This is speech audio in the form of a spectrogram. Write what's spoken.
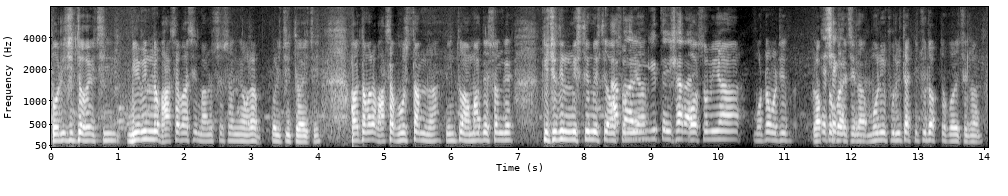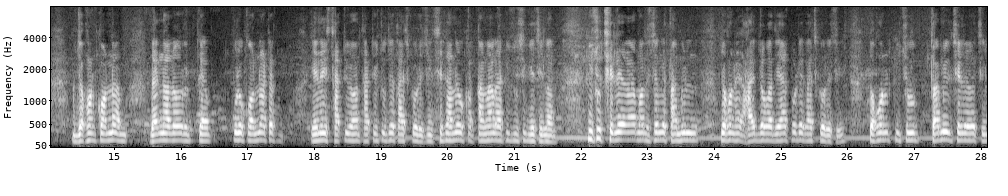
পরিচিত হয়েছি বিভিন্ন ভাষাভাষী মানুষের সঙ্গে আমরা পরিচিত হয়েছি। হয়তো আমরা ভাষা বুঝতাম না কিন্তু আমাদের সঙ্গে কিছুদিন মিশতে মিশতে অসমিয়া অসমিয়া মোটামুটি রপ্ত করেছিলাম মণিপুরিটা কিছু রপ্ত করেছিলাম। যখন কন্যা ব্যাঙ্গালোর পুরো Karnataka NH thirty one thirty টুতে কাজ করেছি সেখানেও কানাডা কিছু শিখেছিলাম। কিছু ছেলেরা আমাদের সঙ্গে তামিল যখন হায়দ্রাবাদ এয়ারপোর্টে কাজ করেছি তখন কিছু তামিল ছেলেরা ছিল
